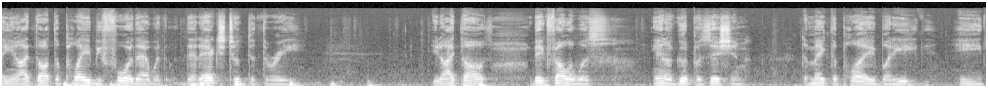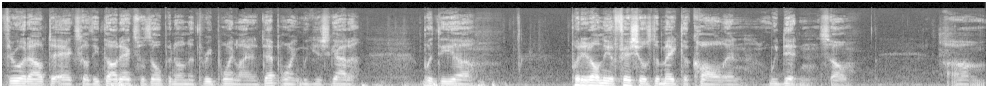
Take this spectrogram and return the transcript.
And, you know, I thought the play before that with that X took the three. You know, I thought big fella was in a good position to make the play, but he he threw it out to X because he thought X was open on the three point line. At that point, we just gotta put the uh, put it on the officials to make the call, and we didn't. So um,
